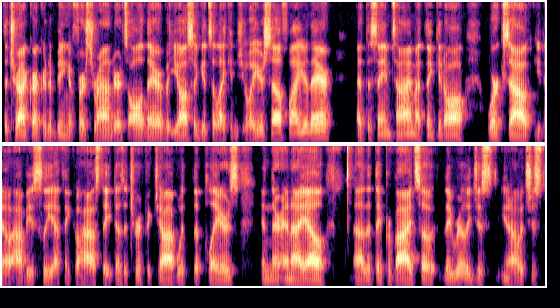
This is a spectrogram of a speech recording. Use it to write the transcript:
The track record of being a first rounder, it's all there, but you also get to like enjoy yourself while you're there at the same time. I think it all works out. You know, obviously, I think Ohio State does a terrific job with the players in their NIL uh, that they provide. So they really just, you know, it's just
